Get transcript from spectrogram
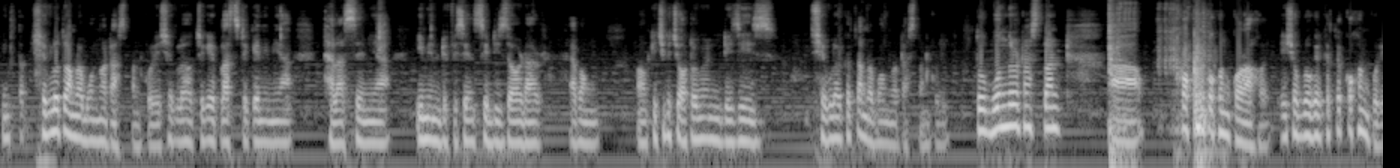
কিন্তু তা- সেগুলোতেও আমরা বন্য ট্রান্সপ্লান্ট করি। সেগুলো হচ্ছে গিয়ে plastic anaemia thalassaemia immune deficiency disorder এবং কিছু কিছু অটোমিউন ডিজিজ সেগুলোর ক্ষেত্রে আমরা বনমেরো ট্রান্সপ্লান্ট করি। তো বনমেরো ট্রান্সপ্লান্ট কখন কখন করা হয়? এইসব রোগের ক্ষেত্রে কখন করি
